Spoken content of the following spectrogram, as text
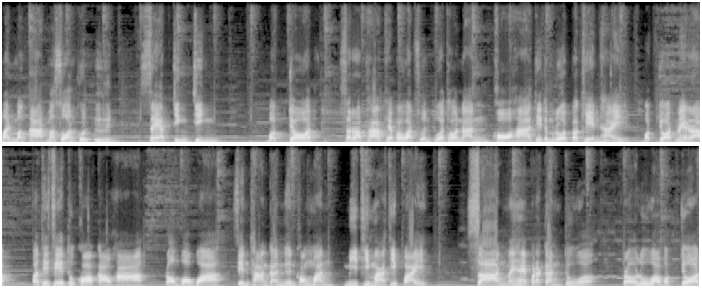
มันบังอาจมาสอนคนอื่น แสบจริง ๆ บักจอดสารภาพแค่ประวัติส่วนตัวเท่านั้น ข้อหาที่ตำรวจประเคนให้ บักจอดไม่รับ ปฏิเสธทุกข้อกล่าวหา พร้อมบอกว่าเส้นทางการเงินของมันมีที่มาที่ไปศาลไม่ให้ประกันตัว เพราะรู้ว่าบักจอด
